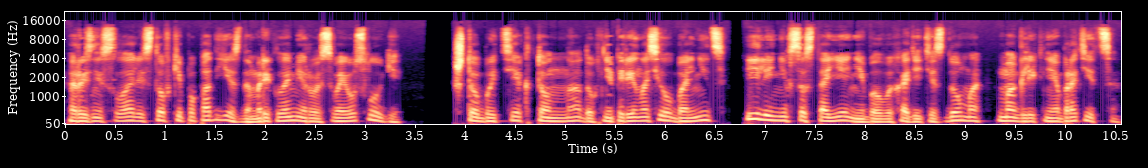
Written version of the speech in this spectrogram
разнесла листовки по подъездам, рекламируя свои услуги, чтобы те, кто на дух не переносил больниц или не в состоянии был выходить из дома, могли к ней обратиться.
